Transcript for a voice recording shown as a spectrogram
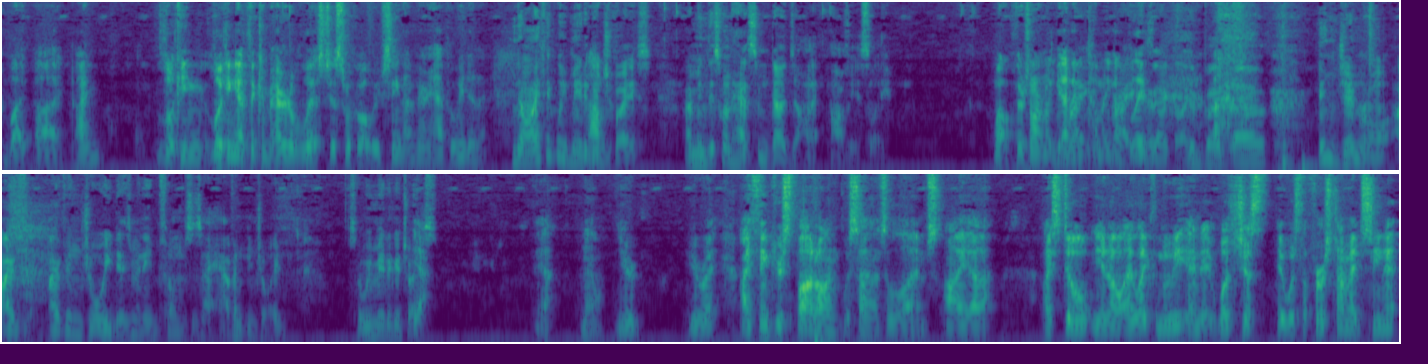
but uh, I'm looking looking at the comparative list just with what we've seen. I'm very happy we didn't. No, I think we've made a good um, choice. I mean, this one has some duds on it, obviously. Well, there's Armageddon Right, coming up right, later. exactly. But uh, in general, I've I've enjoyed as many films as I haven't enjoyed. So we made a good choice. Yeah. Yeah, no, you're you're right. I think you're spot on with Silence of the Lambs. I uh, I still, you know, I like the movie, and it was just it was the first time I'd seen it.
